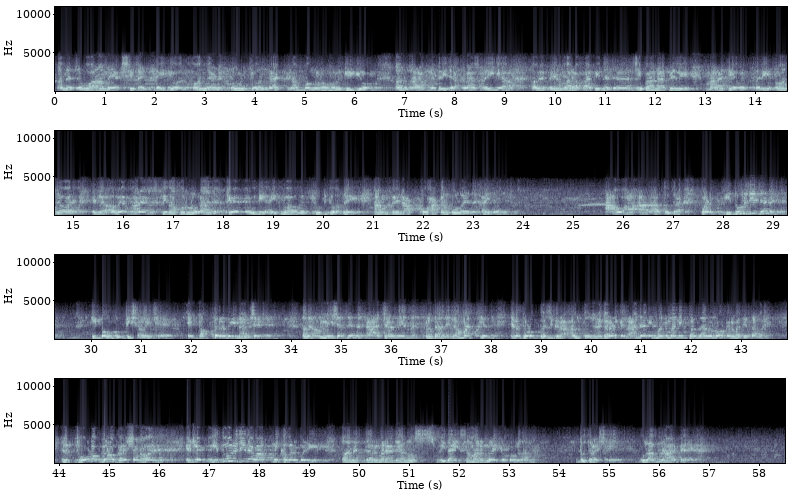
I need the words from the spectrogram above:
અને જુઓ આમ એક્સિડન્ટ થઈ ગયો અને કોણ જાણે કોણ થયો રાતના બંગલો હળગી ગયો અને મારા ભત્રીજા ક્લાસ થઈ ગયા. હવે મેં મારા ભાભીને જીભાન આપેલી. મારાથી હવે ફરી ન જવાય. એટલે હવે મારે હસ્તિનાપુરનું રાજ ઠેઠ સુધી હાઈકવા વગર છૂટજો નહીં. આમ કહીને આખું હાકર ગોળો એને ખાઈ જાય આવો આ આ ધૂતરા પણ વિદુરજી છે ને એ બહુ બુદ્ધિશાળી છે. એ ભક્ત હૃદયના છે. અને હંમેશા છે ને રાજાને પ્રધાન એટલે અમાત્યને એને થોડુંક ગજગ્રા હાલતો જોઈએ કારણ કે રાજાની મનમાની પ્રધાનો ન કરવા દેતા હોય. એટલે થોડુંક ઘણો ઘર્ષણ હોય એટલે વિદુરજીને વાતની ખબર પડી અને ધર્મરાજાનો વિદાય સમારંભ રાખ્યો બંગલામાં. ધૂતરાષ્ટ્રે ગુલાબના હાર પહેરાયા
